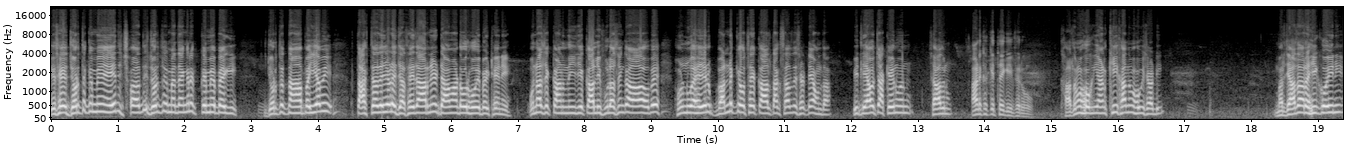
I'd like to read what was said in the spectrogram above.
ਕਿਸੇ ਜੁਰਤ ਕਿਵੇਂ ਇਹਦੀ ਛਾਤ ਦੀ ਜੁਰਤ ਮੈਂ ਤਾਂ ਕਹਿੰਦਾ ਕਿਵੇਂ ਪੈਗੀ ਜੁਰਤ ਤਾਂ ਪਈ ਆ ਵੀ ਤਖਤ ਦੇ ਜਿਹੜੇ ਜਥੇਦਾਰ ਨੇ ਡਾਵਾਡੋਲ ਹੋਏ ਬੈਠੇ ਨੇ। ਉਹਨਾਂ 'ਚ ਕਣ ਨਹੀਂ ਜੇ ਕਾਲੀ ਫੂਲਾ ਸਿੰਘ ਆ ਹੋਵੇ ਹੁਣ ਨੂੰ ਇਹ ਜਿਹੇ ਨੂੰ ਬੰਨ ਕੇ ਉੱਥੇ ਕਾਲ ਤਖਤ ਸਾਹਿਬ ਦੇ ਛੱਟਿਆ ਹੁੰਦਾ। ਵੀ ਲਿਆਓ ਚੱਕ ਇਹਨੂੰ ਇਹਨੂੰ ਸਾਧ ਨੂੰ। ਅਣਖ ਕਿੱਥੇ ਗਈ ਫਿਰ ਉਹ? ਖਤਮ ਹੋ ਗਈ ਅਣਖੀ ਖਤਮ ਹੋ ਗਈ ਸਾਡੀ। ਮਰਜ਼ਾਦਾ ਰਹੀ ਕੋਈ ਨਹੀਂ।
